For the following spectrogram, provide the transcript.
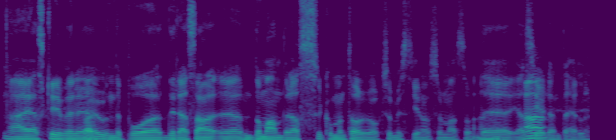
Nej, jag skriver eh, under på deras, eh, de andras kommentarer också med Stenström alltså. Det, jag ser Ja. det inte heller.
